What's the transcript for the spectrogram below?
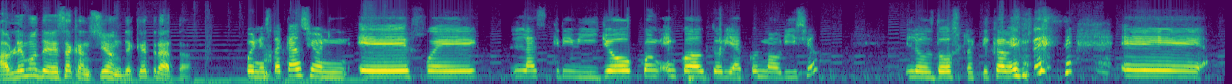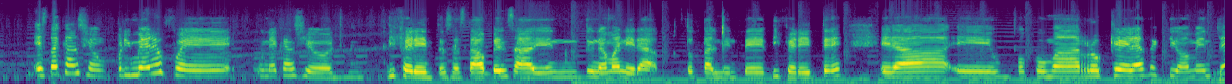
Hablemos de esa canción, ¿de qué trata? Bueno, esta canción eh, fue, la escribí yo con, en coautoría con Mauricio, los dos prácticamente. eh, esta canción primero fue una canción diferente, o sea, estaba pensada en, de una manera totalmente diferente, era eh, un poco más rockera efectivamente,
